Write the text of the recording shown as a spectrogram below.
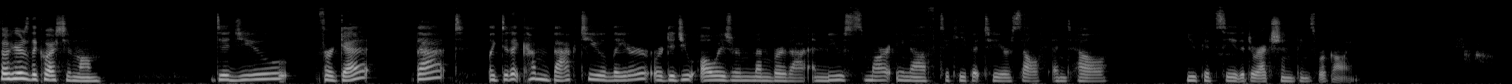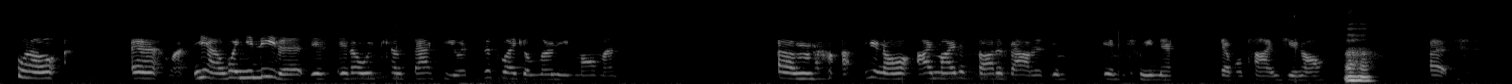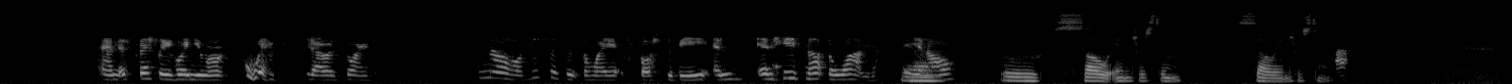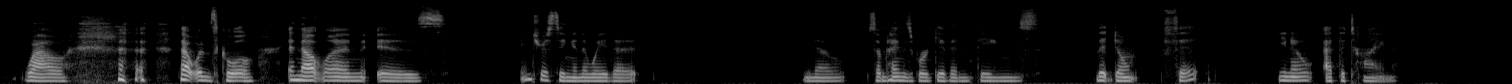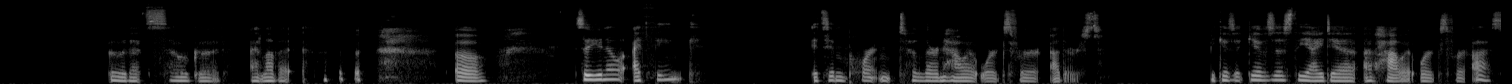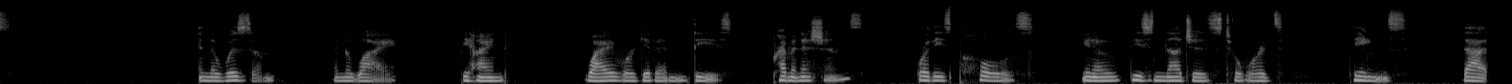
So here's the question, Mom. Did you forget that? Like, did it come back to you later, or did you always remember that and you smart enough to keep it to yourself until you could see the direction things were going? Well, yeah, when you need it, it, it always comes back to you. It's just like a learning moment. Um, you know, I might have thought about it in, in between there several times, you know, Uh huh. but, and especially when you were with, you know, I was going, no, this isn't the way it's supposed to be. And, and he's not the one, Yeah. you know? Ooh, so interesting. So interesting. Wow. that one's cool. And that one is interesting in the way that, you know, sometimes we're given things that don't fit, you know, at the time. Oh, that's so good. I love it. oh. So, you know, I think it's important to learn how it works for others because it gives us the idea of how it works for us and the wisdom and the why behind why we're given these premonitions or these pulls, you know, these nudges towards things that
